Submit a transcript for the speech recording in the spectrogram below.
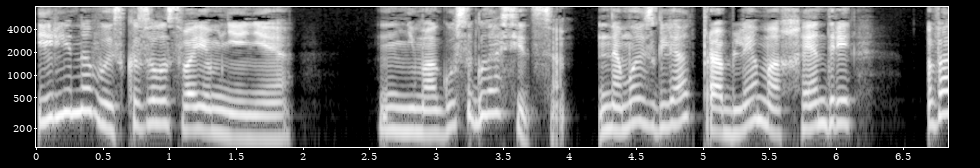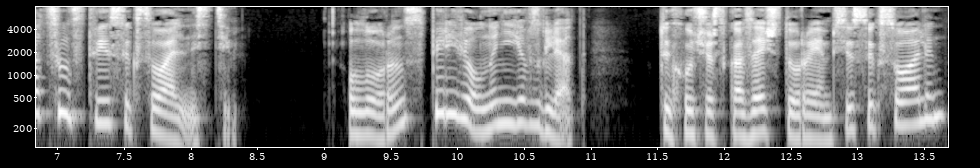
Ирина высказала свое мнение. «Не могу согласиться. На мой взгляд, проблема Хендри в отсутствии сексуальности». Лоренс перевел на нее взгляд. «Ты хочешь сказать, что Рэмси сексуален?»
